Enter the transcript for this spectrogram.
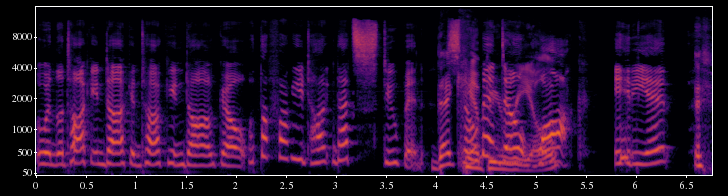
when the talking duck and talking dog go, "What the fuck are you talking? That's stupid. That Snowmen can't be don't real." walk, idiot."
